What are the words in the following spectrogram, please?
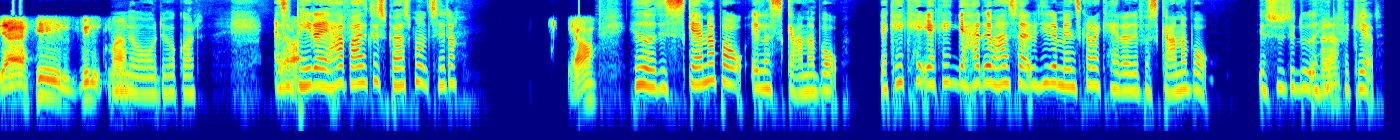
Ja, helt vildt, mand. Nå, det var godt. Altså, Ja. Peter, jeg har faktisk et spørgsmål til dig. Ja. Hedder det Skanderborg eller Skanderborg? Jeg, kan ikke, jeg, kan ikke, jeg har det meget svært ved de der mennesker, der kalder det for Skanderborg. Jeg synes, det lyder Ja. helt forkert.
